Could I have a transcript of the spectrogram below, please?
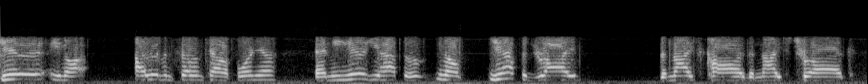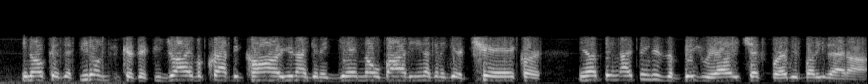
Here, you know, I live in Southern California, and here you have to, you know, you have to drive the nice car, the nice truck, you know, because if you don't, because if you drive a crappy car, you're not going to get nobody, you're not going to get a chick, or, you know, I think, I think this is a big reality check for everybody that, uh,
